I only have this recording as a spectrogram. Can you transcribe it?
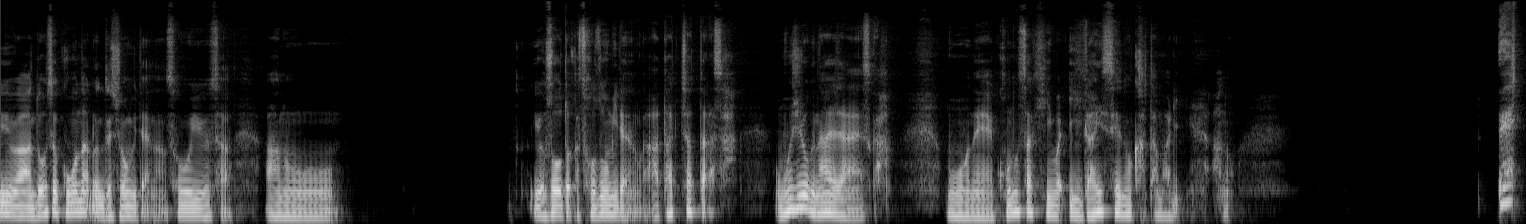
今どうせこうなるんでしょ？みたいな、そういうさ、あの、予想とか想像みたいなのが当たっちゃったらさ、面白くないじゃないですか。もうね、この作品は意外性の塊。あの、え？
